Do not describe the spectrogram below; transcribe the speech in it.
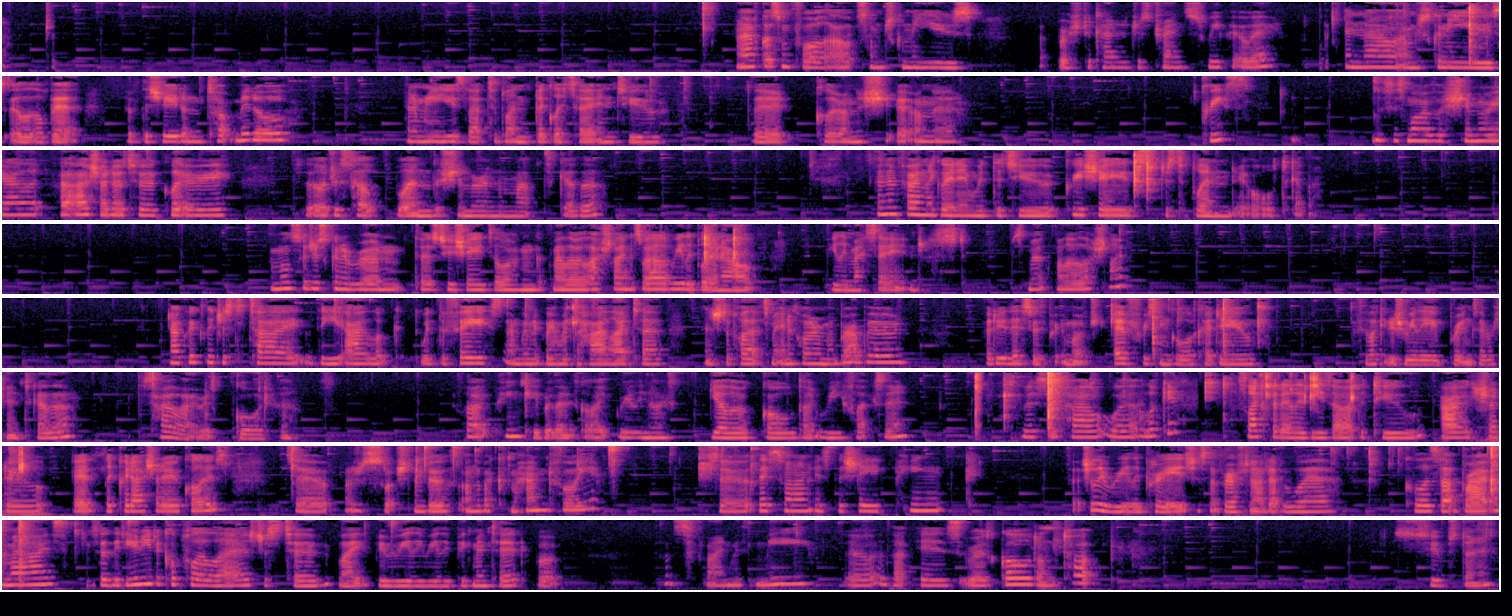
Now I've got some fallout, so I'm just going to use that brush to kind of just try and sweep it away. And now I'm just going to use a little bit of the shade on the top middle. And I'm going to use that to blend the glitter into the colour on the uh, on the crease. This is more of a shimmery eyeshadow to a glittery, so it'll just help blend the shimmer and the matte together. And then finally going in with the two crease shades just to blend it all together. I'm also just going to run those two shades along my lower lash line as well, really blown out, really messy and just smoke my lower lash line. Now quickly just to tie the eye look with the face, I'm going to go in with the highlighter and just apply that to my inner corner of my brow bone. I do this with pretty much every single look I do. I feel like it just really brings everything together. This highlighter is gorgeous. It's like pinky, but then it's got like really nice yellow gold like reflex in. This is how we're looking. So like I said earlier, these are the two eyeshadow, uh, liquid eyeshadow colours. So I'll just swatch them both on the back of my hand for you. So this one is the shade pink. It's actually really pretty. It's just not very often I'd ever wear colours that bright on my eyes. So they do need a couple of layers just to like be really, really pigmented, but that's fine with me. So that is rose gold on top. Super stunning.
